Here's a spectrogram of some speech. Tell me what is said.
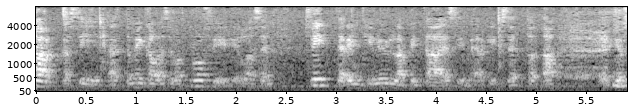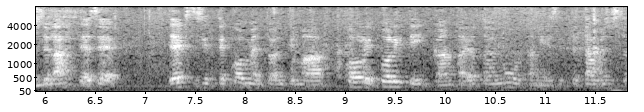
tarkka siitä, että minkälaisella profiililla sen Twitterinkin ylläpitää esimerkiksi, että, tota, että jos se lähtee se teksti sitten kommentointimaan poli- politiikkaan tai jotain muuta, niin sitten tämmöisessä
